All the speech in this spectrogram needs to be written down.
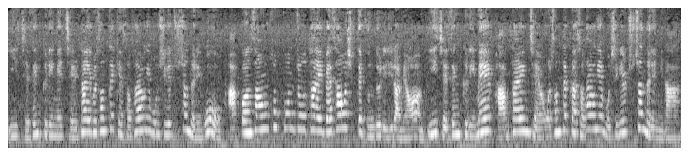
이 재생크림의 젤 타입을 선택해서 사용해 보시길 추천드리고 악건성 속건조 타입의 40, 50대 분들이라면 이 재생크림의 밤 타입 제형을 선택해서 사용해 보시길 추천드립니다.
